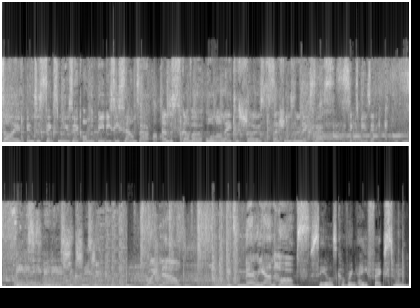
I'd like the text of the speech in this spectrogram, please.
Dive into Six Music on the BBC Sounds app and discover all our latest shows, sessions, and mixes. Six Music. BBC Radio. Six Music. Right now, it's Mary Anne Hobbs. Seals covering Aphex Twin.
